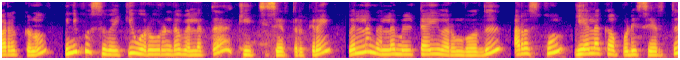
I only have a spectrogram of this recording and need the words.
வறுக்கணும். இனிப்பு சுவைக்கு ஒரு உருண்டை வெல்லத்தை கீச்சி சேர்த்துருக்கிறேன். வெள்ளம் நல்லா மெல்ட்டாகி வரும்போது அரை ஸ்பூன் ஏலக்காய் பொடி சேர்த்து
